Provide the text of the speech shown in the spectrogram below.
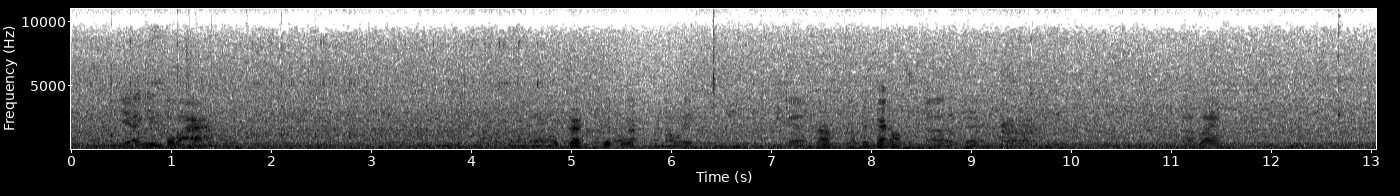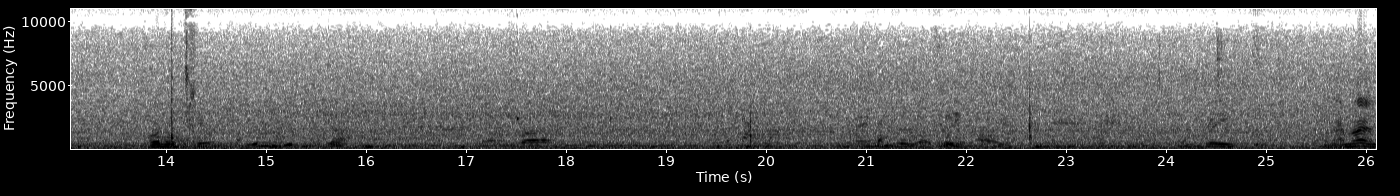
dễ gì có bả. Ok, rất rồi đó. Mày nấu đi. Ok. Đâu, làm cái khác không? à, ok. À, vàng. Hơn một chút xíu. Dạ bấm google số điện thoại. Làm gì nãy nói em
